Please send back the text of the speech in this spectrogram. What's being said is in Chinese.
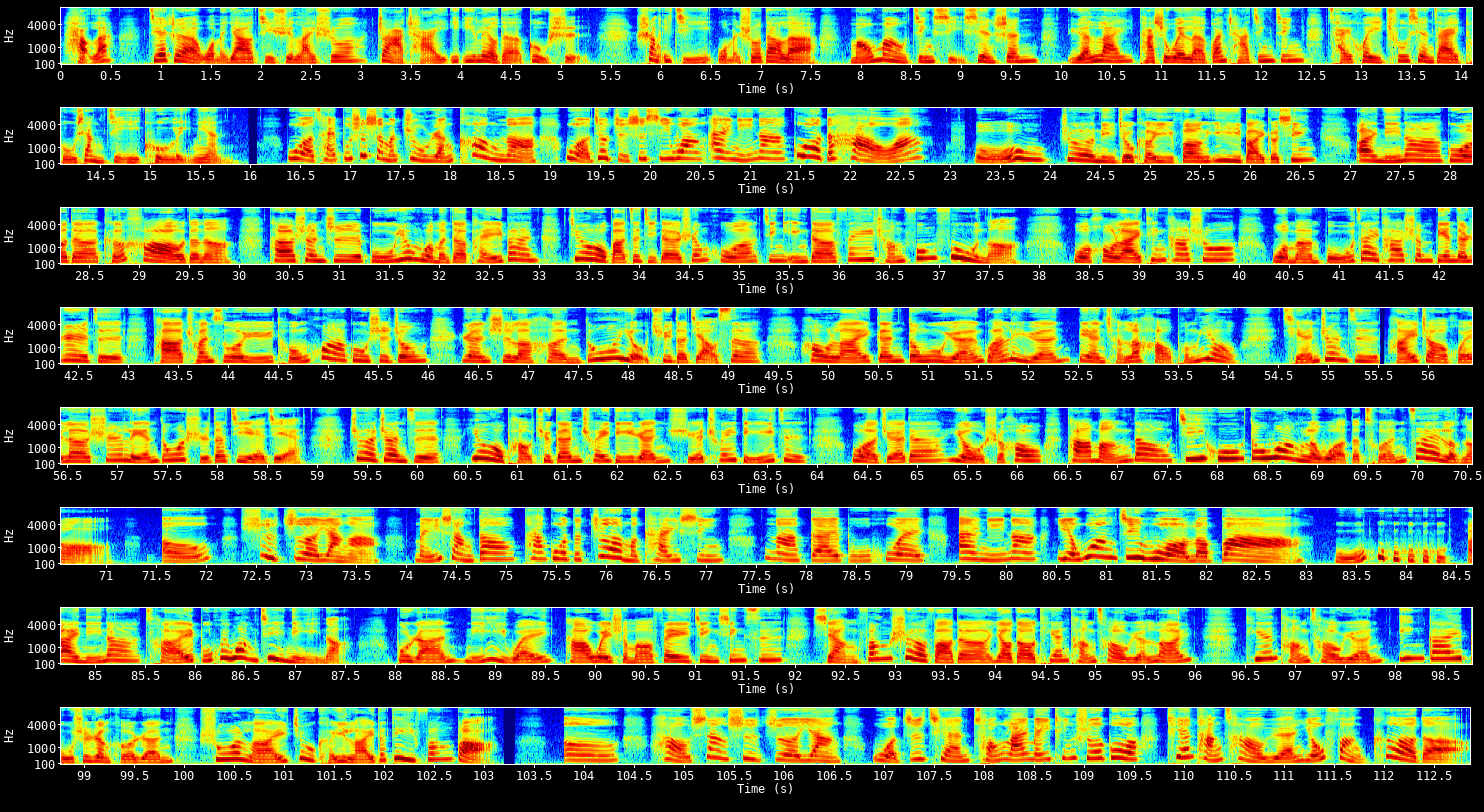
好了。接着，我们要继续来说炸柴一一六的故事。上一集我们说到了毛毛惊喜现身，原来他是为了观察晶晶才会出现在图像记忆库里面。我才不是什么主人控呢，我就只是希望艾妮娜过得好啊。哦，这你就可以放一百个心。艾妮娜过得可好的呢，她甚至不用我们的陪伴，就把自己的生活经营得非常丰富呢。我后来听她说，我们不在她身边的日子，她穿梭于童话故事中，认识了很多有趣的角色。后来跟动物园管理员变成了好朋友。前阵子还找回了失联多时的姐姐，这阵子又跑去跟吹笛人学吹笛子。我觉得有时候他忙到几乎都忘了我的存在了呢。哦，是这样啊，没想到他过得这么开心。那该不会艾妮娜也忘记我了吧？呜呼呼呼呼！艾妮娜才不会忘记你呢，不然你以为她为什么费尽心思、想方设法的要到天堂草原来？天堂草原应该不是任何人说来就可以来的地方吧？嗯，好像是这样。我之前从来没听说过天堂草原有访客的。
